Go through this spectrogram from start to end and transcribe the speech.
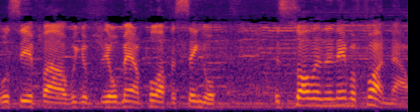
We'll see if uh, we can, the old man will pull off a single. This is all in the name of fun now.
